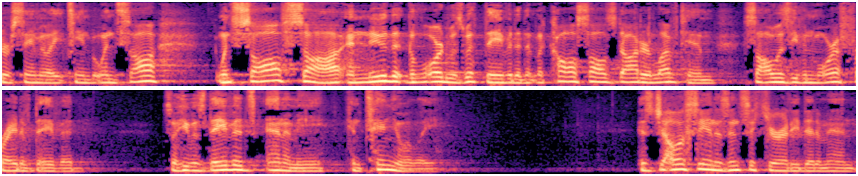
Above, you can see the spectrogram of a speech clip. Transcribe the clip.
1 Samuel 18, but when Saul when Saul saw and knew that the Lord was with David and that Michal, Saul's daughter, loved him, Saul was even more afraid of David. So he was David's enemy continually. His jealousy and his insecurity did him in.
